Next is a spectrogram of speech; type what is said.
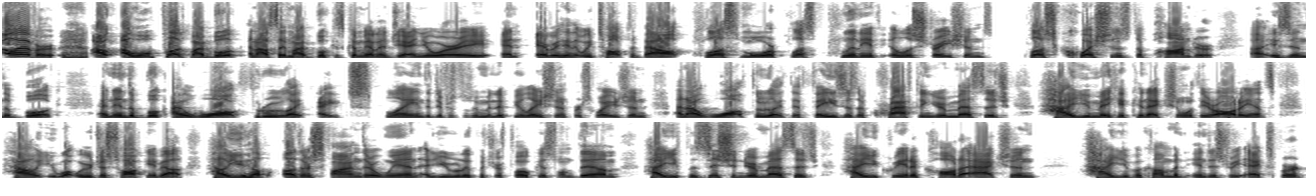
However, I, I, will plug my book and I'll say my book is coming out in January and everything that we talked about, plus more, plus plenty of illustrations plus questions to ponder uh, is in the book. And in the book, I walk through, like, I explain the difference between manipulation and persuasion. And I walk through, like, the phases of crafting your message, how you make a connection with your audience, how you, what we were just talking about, how you help others find their win and you really put your focus on them, how you position your message, how you create a call to action, how you become an industry expert.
